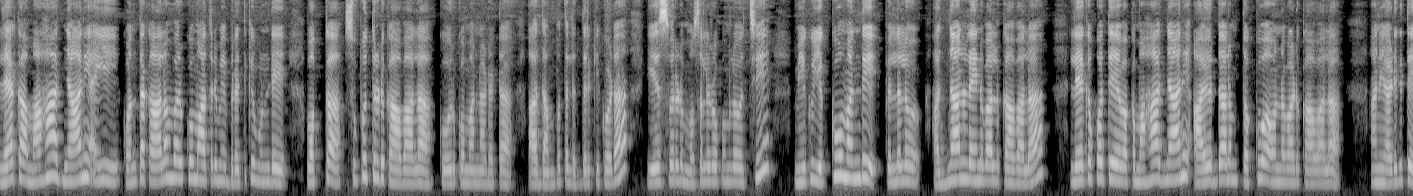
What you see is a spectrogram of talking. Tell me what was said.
లేక మహాజ్ఞాని అయి కొంతకాలం వరకు మాత్రమే బ్రతికి ఉండే ఒక్క సుపుత్రుడు కావాలా కోరుకోమన్నాడట. ఆ దంపతులిద్దరికీ కూడా ఈశ్వరుడు ముసలి రూపంలో వచ్చి మీకు ఎక్కువ మంది పిల్లలు అజ్ఞానులైన వాళ్ళు కావాలా? లేకపోతే ఒక మహాజ్ఞాని ఆయుర్దాలం తక్కువ ఉన్నవాడు కావాలా? అని అడిగితే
